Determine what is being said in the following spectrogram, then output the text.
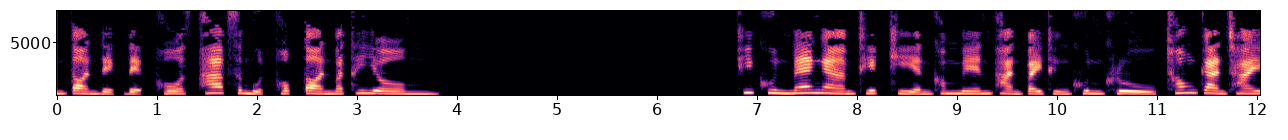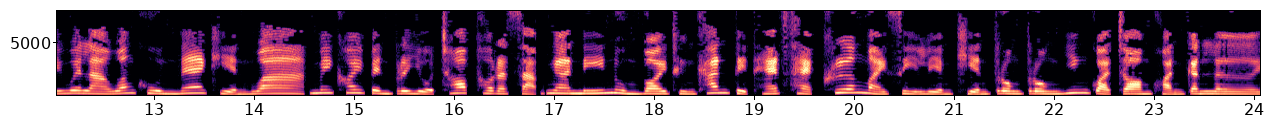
นต์ตอนเด็กๆโพสต์ภาพสมุดพบตอนมัธยม ที่คุณแม่งามทิพย์เขียนคอมเมนต์ผ่านไปถึงคุณครู ช่องการใช้เวลาว่างคุณแม่เขียนว่าไม่ค่อยเป็นประโยชน์ชอบโทรศัพท์ งานนี้หนุ่มบอยถึงขั้นติดแฮชแท็กเครื่องหมายสี่เหลี่ยมเขียนตรงๆ ยิ่งกว่าจอมขวัญกันเลย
